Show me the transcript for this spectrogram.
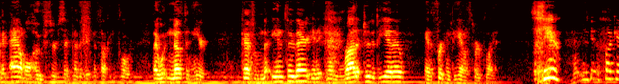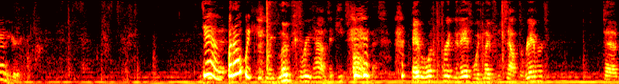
fucking animal hoofs or something that are hitting the fucking floor. There wasn't nothing here. Came from the, in through there and it came right up to the piano and the freaking piano started playing. yeah. Let's get the fuck out of here. Yeah. Why don't we? We've moved three times. It keeps following us. Every what the freak it is, we've moved from south the river to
